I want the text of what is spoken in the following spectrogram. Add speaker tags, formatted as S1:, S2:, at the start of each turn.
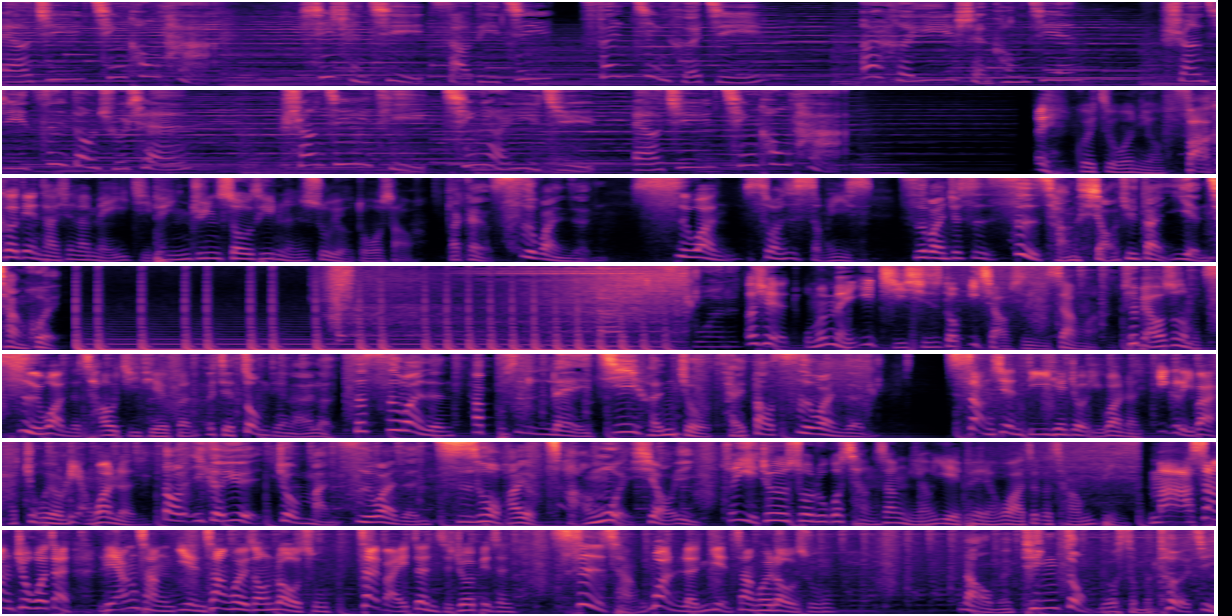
S1: LG 清空塔，吸尘器、扫地机分镜合集，二合一省空间，双击自动除尘，双击一体轻而易举。LG 清空塔。
S2: 哎，贵子，我问你哦，法克电台现在每一集平均收听人数有多少啊？
S3: 大概有四万人。
S2: 四万，四万是什么意思？
S3: 四万就是四场小巨蛋演唱会。
S2: 而且我们每一集其实都一小时以上嘛，所以比方说什么四万的超级贴分，
S3: 而且重点来了，这四万人他不是累积很久才到四万人，
S2: 上线第一天就一万人，一个礼拜他就会有两万人，
S3: 到了一个月就满四万人，之后还有长尾效应。
S2: 所以也就是说，如果厂商你要业配的话，这个产品马上就会在两场演唱会中露出，再摆一阵子就会变成四场万人演唱会露出。
S3: 那我们听众有什么特技？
